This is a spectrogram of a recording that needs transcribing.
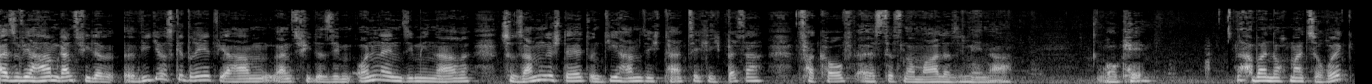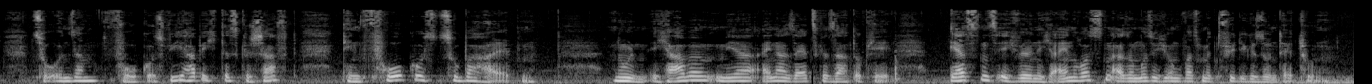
also wir haben ganz viele äh, Videos gedreht, wir haben ganz viele Online-Seminare zusammengestellt und die haben sich tatsächlich besser verkauft als das normale Seminar. Okay. Aber nochmal zurück zu unserem Fokus. Wie habe ich das geschafft, den Fokus zu behalten? Nun, ich habe mir einerseits gesagt, okay, erstens, ich will nicht einrosten, also muss ich irgendwas mit für die Gesundheit tun.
